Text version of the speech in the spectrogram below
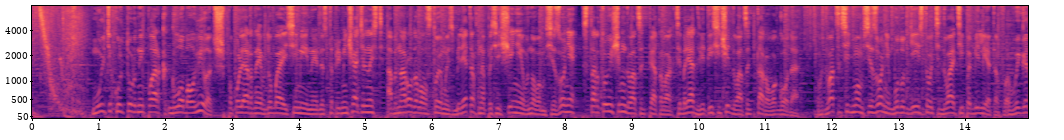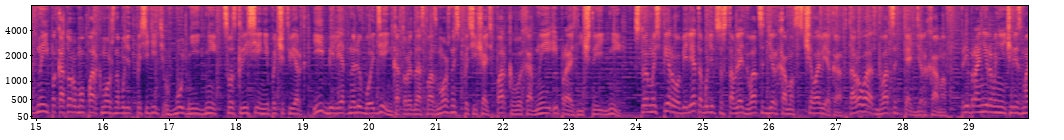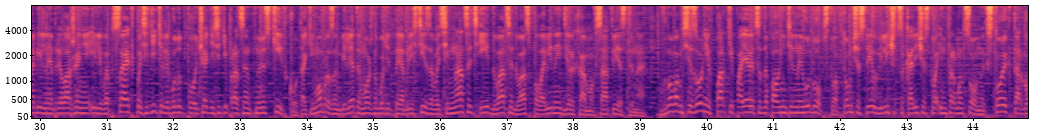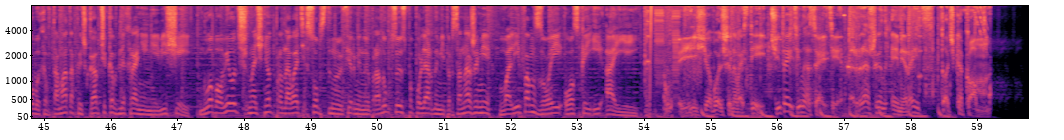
Мультикультурный парк Global Village, популярная в Дубае семейная достопримечательность, обнародовал стоимость билетов на посещение в новом сезоне, стартующем 25 октября 2022 года. В 27 сезоне будут действовать два типа билетов. Выгодный, по которому парк можно будет посетить в будние дни с воскресенья по четверг, и билет на любой день, который даст возможность посещать парк в выходные и праздничные дни. Стоимость первого билета будет составлять 20 дирхамов с человека, второго 25 дирхамов. При бронировании через мобильное приложение или веб-сайт посетители будут получать 10% скидку. Таким образом, билеты можно будет приобрести за 18 и 22,5 дирхамов соответственно. В новом сезоне в парке появятся дополнительные удобства, в том числе увеличится количество информационных стоек, торговых автоматов и шкафчиков для хранения вещей. Global Village начнет продавать собственную фирменную продукцию с популярными персонажами Валифом, Зоей, Оской и Айей. Еще больше новостей читайте на сайте RussianEmirates.com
